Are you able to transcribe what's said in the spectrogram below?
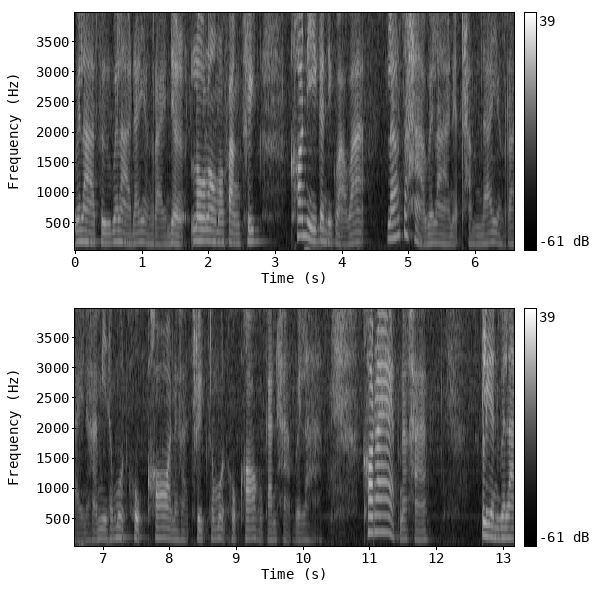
เวลาซื้อเวลาได้อย่างไร เดี๋ยวเราลองมาฟัง trick ข้อนี้กันดีกว่าว่า แล้วจะหาเวลาเนี่ยทำได้อย่างไรนะคะ มีทั้งหมด 6 ข้อนะคะ trick ทั้งหมด 6 ข้อของการหาเวลา ข้อแรกนะคะเปลี่ยนเวลา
